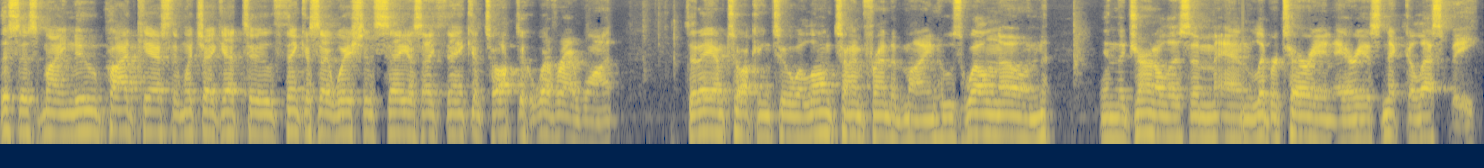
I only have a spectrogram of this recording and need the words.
This is my new podcast in which I get to think as I wish and say as I think and talk to whoever I want. Today I'm talking to a longtime friend of mine who's well known in the journalism and libertarian areas, Nick Gillespie.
